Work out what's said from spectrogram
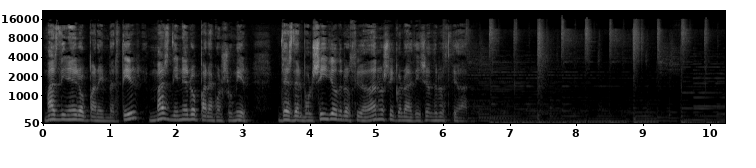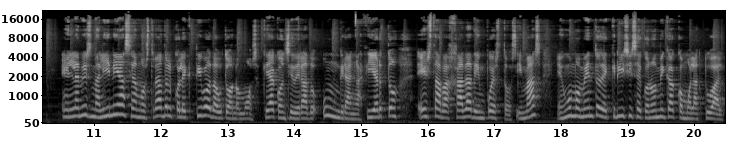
más dinero para invertir, más dinero para consumir, desde el bolsillo de los ciudadanos y con la decisión de los ciudadanos. En la misma línea se ha mostrado el colectivo de autónomos, que ha considerado un gran acierto esta bajada de impuestos y más en un momento de crisis económica como la actual.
